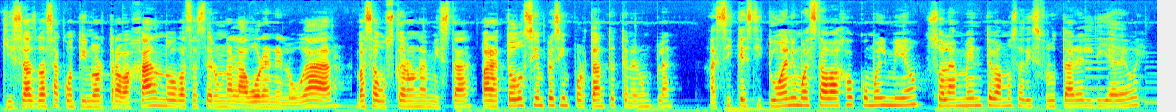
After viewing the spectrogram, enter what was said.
Quizás vas a continuar trabajando, vas a hacer una labor en el hogar, vas a buscar una amistad. Para todo siempre es importante tener un plan. Así que si tu ánimo está bajo como el mío, solamente vamos a disfrutar el día de hoy.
